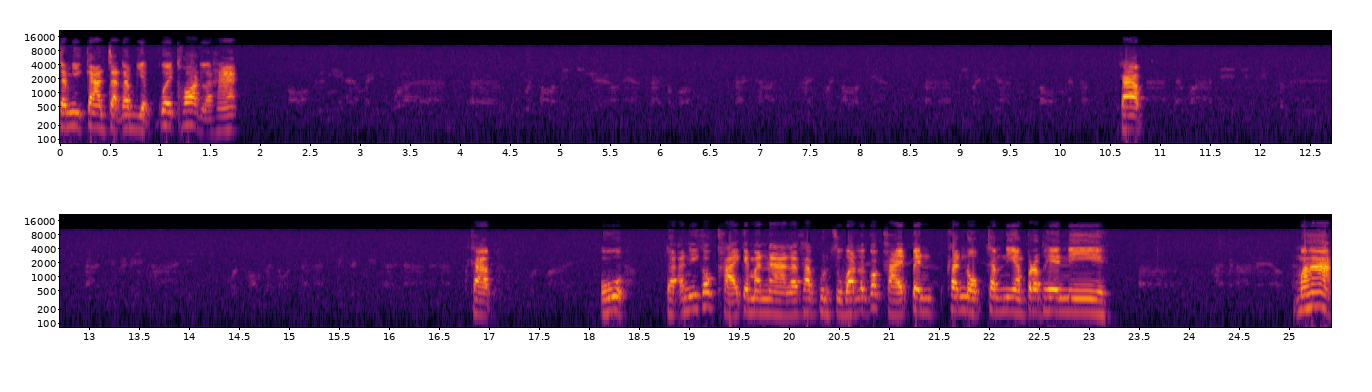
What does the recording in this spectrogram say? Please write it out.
จะมีการจัดระเบียบกล้วยทอดเหรอฮะ ครับครับโอ้แต่อันนี้เขาขายกันมานานแล้วครับ คุณสุวัสด์แล้วก็ขายเป็นขนบธรรมเนียมประเพณีมาก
